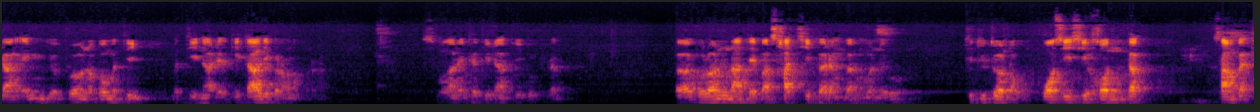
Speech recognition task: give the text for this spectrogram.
kang ing njaba napa medi Madinah del kita li krono perang semulane dadi nabi ku berat kula nate pas haji bareng Mbah Mun niku dituduh posisi kontak sampai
